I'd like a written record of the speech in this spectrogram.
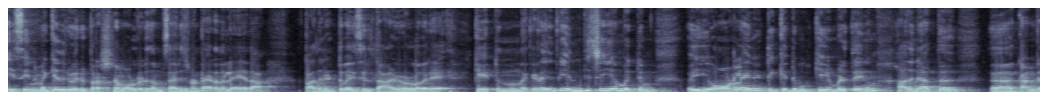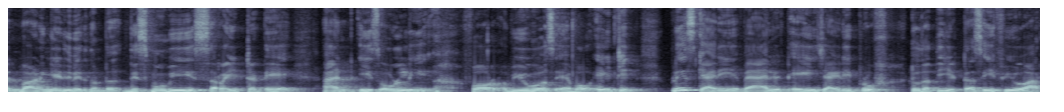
ഈ സിനിമയ്ക്കെതിരെ ഒരു പ്രശ്നം ഓൾറെഡി സംസാരിച്ചിട്ടുണ്ടായിരുന്നല്ലോ. ഏതാ? പതിനെട്ട് വയസ്സിൽ താഴെയുള്ളവരെ കയറ്റുന്നു എന്നൊക്കെ ഇപ്പോൾ എന്ത് ചെയ്യാൻ പറ്റും? ഈ ഓൺലൈനിൽ ടിക്കറ്റ് ബുക്ക് ചെയ്യുമ്പോഴത്തേനും അതിനകത്ത് കണ്ടന്റ് വാണിംഗ് എഴുതി വരുന്നുണ്ട്. This movie is rated A and is only for viewers above eighteen please carry a valid age I D proof to the theatres if you are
